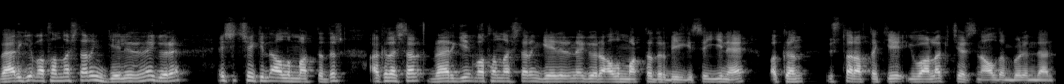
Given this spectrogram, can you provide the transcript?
Vergi vatandaşların gelirine göre eşit şekilde alınmaktadır. Arkadaşlar vergi vatandaşların gelirine göre alınmaktadır bilgisi yine bakın üst taraftaki yuvarlak içerisine aldığım bölümden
